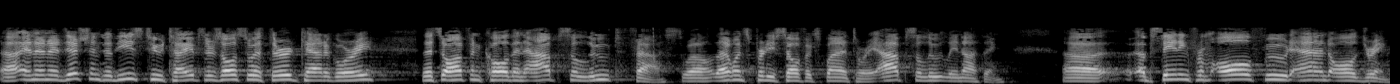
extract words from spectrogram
Uh, and in addition to these two types, there's also a third category that's often called an absolute fast. Well, that one's pretty self-explanatory. Absolutely nothing. Uh, abstaining from all food and all drink.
